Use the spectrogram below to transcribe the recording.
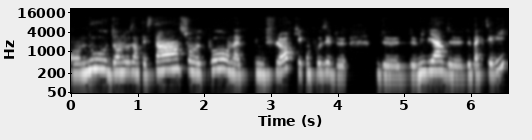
on, nous, dans nos intestins, sur notre peau, on a une flore qui est composée de, milliards de, bactéries.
